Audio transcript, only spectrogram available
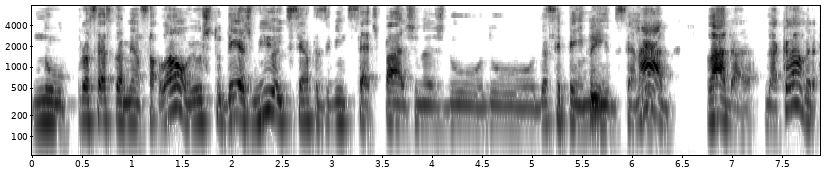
no processo da mensalão, eu estudei as 1.827 páginas do, do, da CPMI sim, do Senado, sim lá da, da Câmara,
